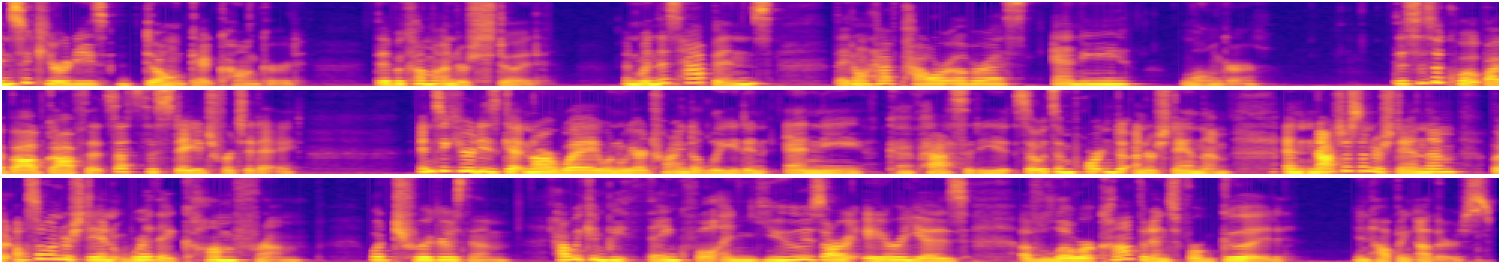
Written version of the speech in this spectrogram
Insecurities don't get conquered, they become understood. And when this happens, they don't have power over us any longer. This is a quote by Bob Goff that sets the stage for today. Insecurities get in our way when we are trying to lead in any capacity, so it's important to understand them. And not just understand them, but also understand where they come from, what triggers them, how we can be thankful and use our areas of lower confidence for good in helping others.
